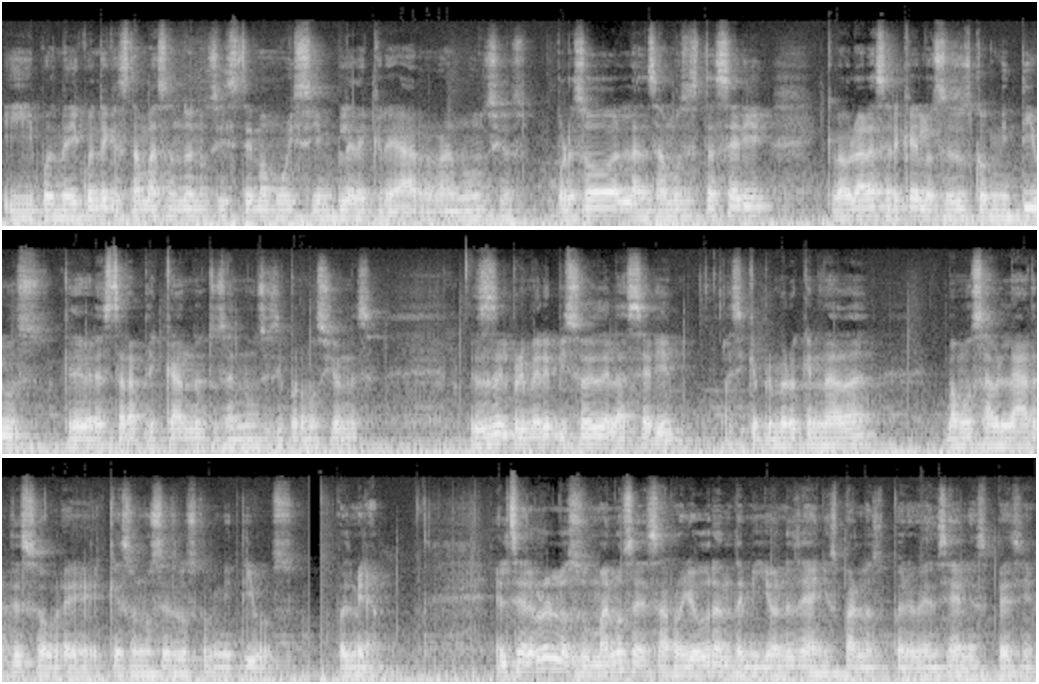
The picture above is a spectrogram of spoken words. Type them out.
Y pues me di cuenta que están basando en un sistema muy simple de crear anuncios. Por eso lanzamos esta serie que va a hablar acerca de los sesgos cognitivos que deberás estar aplicando en tus anuncios y promociones. Este es el primer episodio de la serie, así que primero que nada vamos a hablarte sobre qué son los sesgos cognitivos. Pues mira, el cerebro de los humanos se desarrolló durante millones de años para la supervivencia de la especie.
